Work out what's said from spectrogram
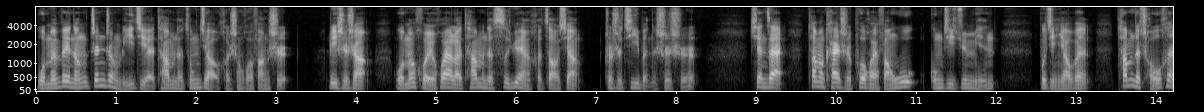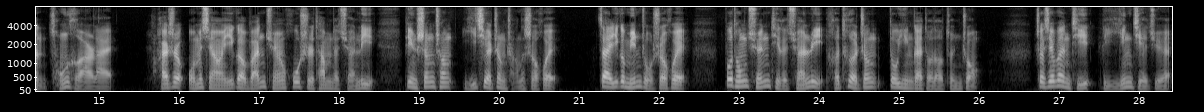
我们未能真正理解他们的宗教和生活方式。历史上，我们毁坏了他们的寺院和造像，这是基本的事实。现在，他们开始破坏房屋、攻击军民。不仅要问他们的仇恨从何而来，还是我们想要一个完全忽视他们的权利，并声称一切正常的社会？在一个民主社会，不同群体的权利和特征都应该得到尊重。这些问题理应解决。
